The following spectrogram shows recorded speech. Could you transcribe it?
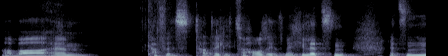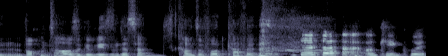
Aber ähm, Kaffee ist tatsächlich zu Hause. Jetzt bin ich die letzten, letzten Wochen zu Hause gewesen, deshalb kam sofort Kaffee. Okay, cool.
